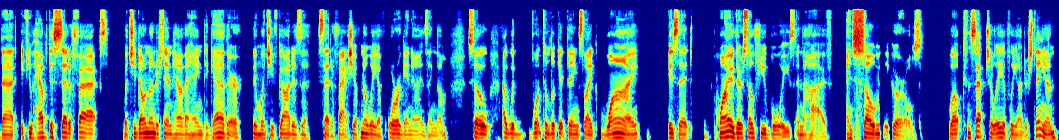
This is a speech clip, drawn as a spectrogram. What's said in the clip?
That if you have this set of facts, but you don't understand how they hang together, then what you've got is a set of facts. You have no way of organizing them. So I would want to look at things like why is that why are there so few boys in the hive and uh-huh. so many girls? Well, conceptually, if we understand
